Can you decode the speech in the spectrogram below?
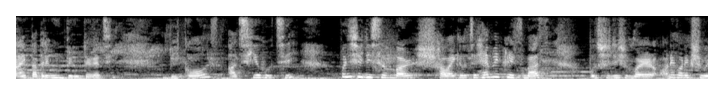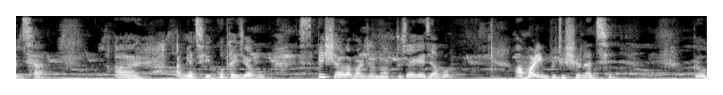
অনেক তাড়াতাড়ি ঘুম থেকে উঠে গেছি। বিকজ আজকে হচ্ছে পঁচিশে ডিসেম্বর। সবাইকে হচ্ছে হ্যাপি ক্রিসমাস পঁচিশে ডিসেম্বরের অনেক অনেক শুভেচ্ছা। আর আমি আজকে কোথায় যাব? স্পেশাল আমার জন্য একটা জায়গায় যাব। আমার ইনভিটেশন আছে। তো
